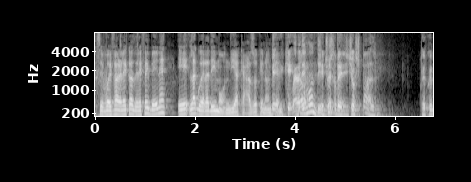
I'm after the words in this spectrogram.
se vuoi fare le cose le fai bene. E La guerra dei mondi a caso che non beh, c'è. Che, guerra no, dei mondi è giusto per di George Pal. Per cui,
